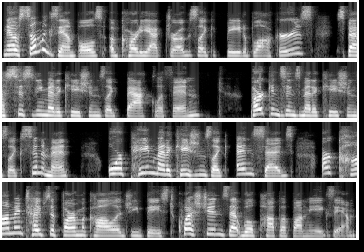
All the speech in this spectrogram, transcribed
Now, some examples of cardiac drugs like beta blockers, spasticity medications like baclofen, Parkinson's medications like Sinemet, or pain medications like NSAIDs are common types of pharmacology based questions that will pop up on the exam.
